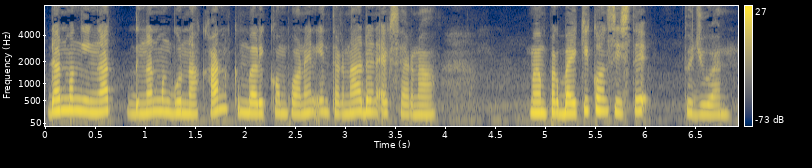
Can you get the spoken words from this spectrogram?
dan mengingat dengan menggunakan kembali komponen internal dan eksternal. Memperbaiki konsisten tujuan.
